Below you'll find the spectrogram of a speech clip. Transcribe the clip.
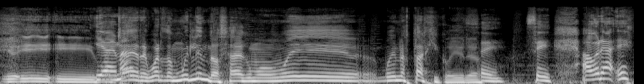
Y, y, y Y me además- trae recuerdos muy lindos, o sea, como muy, muy nostálgico, yo creo. Sí, sí. Ahora es,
